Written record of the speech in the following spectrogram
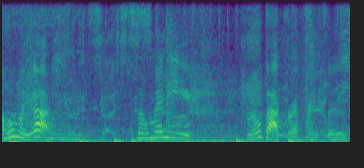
Oh my gosh. So many throwback references.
